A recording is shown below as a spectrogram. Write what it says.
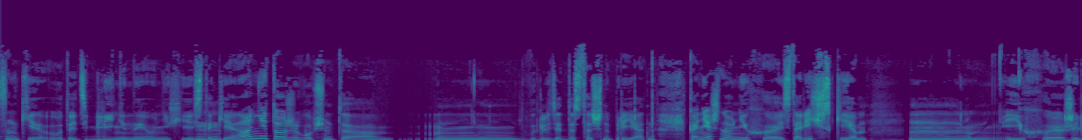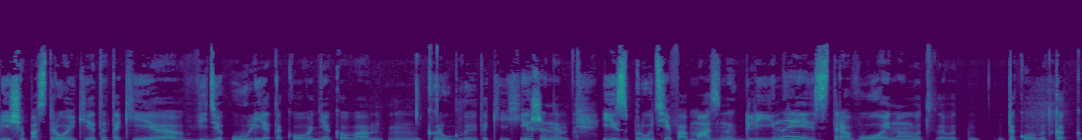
мазанки, вот эти глиняные у них есть mm-hmm. такие. Они тоже, в общем-то, выглядят достаточно приятно. Конечно, у них э, исторические их э, жилища, постройки, это такие в виде улья такого некого круглые такие хижины из прутьев, обмазанных глиной, с травой, ну вот, вот такой вот как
